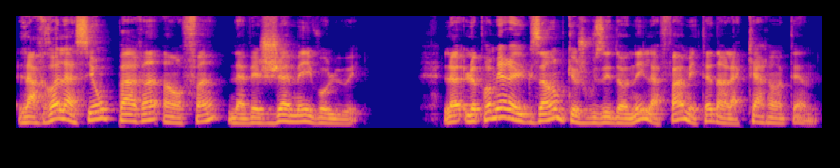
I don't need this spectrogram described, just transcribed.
la relation parent-enfant n'avait jamais évolué. Le, le, premier exemple que je vous ai donné, la femme était dans la quarantaine.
